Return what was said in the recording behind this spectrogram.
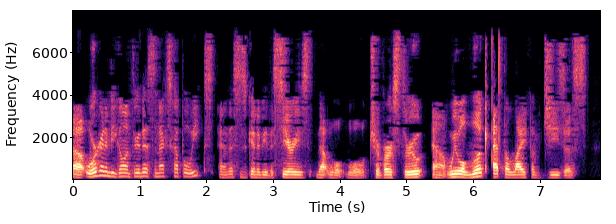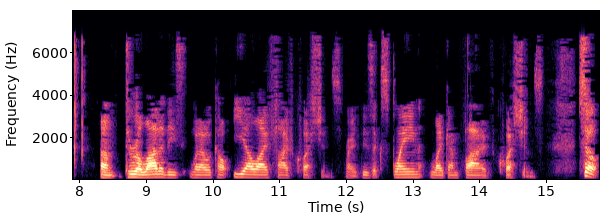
uh, we're going to be going through this the next couple weeks, and this is going to be the series that we'll, we'll traverse through. Uh, we will look at the life of Jesus um, through a lot of these, what I would call ELI five questions, right? These explain like I'm five questions. So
